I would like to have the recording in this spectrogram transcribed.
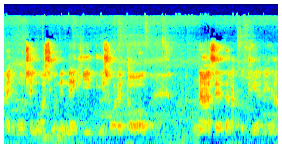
hay mucha innovación en Neki y sobre todo nace de la cotidianidad.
